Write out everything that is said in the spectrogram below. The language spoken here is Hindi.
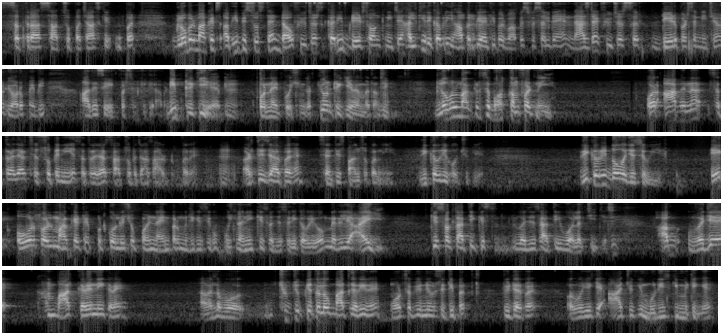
सत्रह सात सौ पचास के ऊपर। ग्लोबल मार्केट्स अभी भी सुस्त हैं। डाउ फ्यूचर्स करीब डेढ़ सौ अंक नीचे हल्की रिकवरी यहाँ पर भी आई थी पर वापस फिसल गए हैं। नैसडैक फ्यूचर्स सर डेढ़ परसेंट नीचे और यूरोप में भी आधे से एक परसेंट की गिरावट। डीप ट्रिकी है अभी। ओवरनाइट पोजीशन का। क्यों ट्रिकी है मैं बताता जी। ग्लोबल मार्केट से बहुत कंफर्ट नहीं है। और आप है ना सत्रह हज़ार छह सौ पे नहीं है सत्रह हज़ार सात सौ पचास आठ पर है। अड़तीस हज़ार पर है सैंतीस पाँच सौ पर नहीं है। रिकवरी हो चुकी है। रिकवरी दो वजह से हुई है। एक ओवरसोल्ड मार्केट है put call ratio point nine पर मुझे किसी को पूछना नहीं किस वजह से रिकवरी हो मेरे लिए आएगी। किस वक्त आती किस वजह से आती वो अलग चीज़ है। अब वजह हम बात करें नहीं करें मतलब वो छुप छुप के तो लोग बात कर ही रहे हैं व्हाट्सएप यूनिवर्सिटी पर ट्विटर पर और वो ये कि आज चूँकि मूडीज की मीटिंग है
